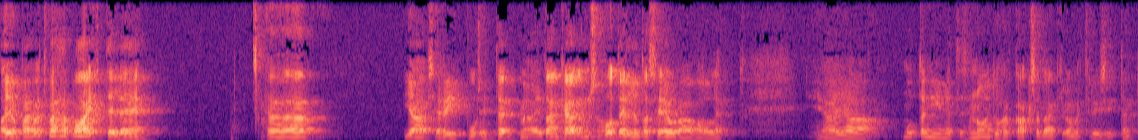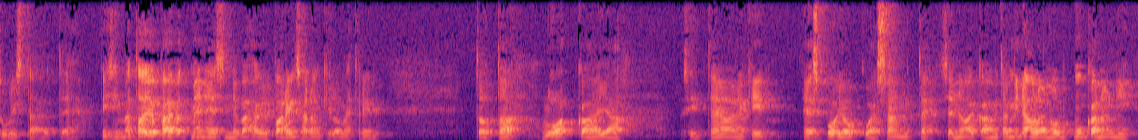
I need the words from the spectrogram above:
Ajopäivät vähän vaihtelee öö, ja se riippuu sitten, me ajetaan käytännössä hotellilta seuraavalle, ja, ja, mutta niin, että se noin 1200 kilometriä sitten tulisi täyteen. Pisimmät ajopäivät menee sinne vähän yli parin sadan kilometrin tota, luokkaan ja sitten ainakin Espoon joukkueessa on nyt sen aikaa, mitä minä olen ollut mukana, niin,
